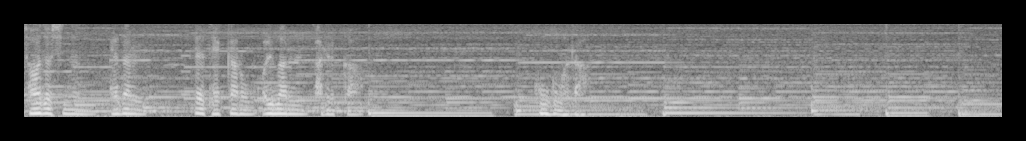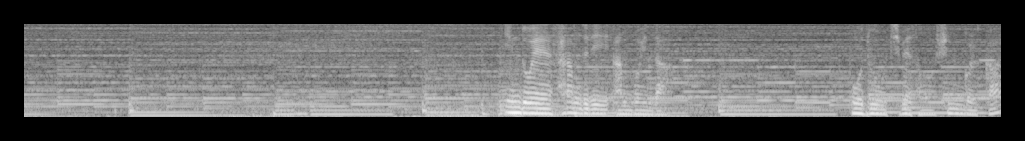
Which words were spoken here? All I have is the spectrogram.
저 아저씨는 배달의 대가로 얼마를 받을까 궁금하다. 인도의 사람들이 안 보인다. 모두 집에서 쉬는 걸까?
